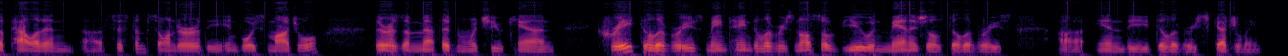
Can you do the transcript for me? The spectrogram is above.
the Paladin uh, system. So under the invoice module, there is a method in which you can create deliveries, maintain deliveries, and also view and manage those deliveries uh, in the delivery scheduling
